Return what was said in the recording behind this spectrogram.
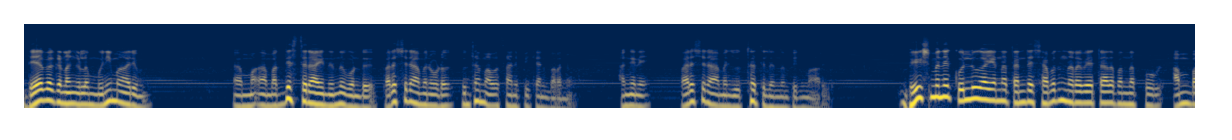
ദേവഗണങ്ങളും മുനിമാരും മധ്യസ്ഥരായി നിന്നുകൊണ്ട് പരശുരാമനോട് യുദ്ധം അവസാനിപ്പിക്കാൻ പറഞ്ഞു. അങ്ങനെ പരശുരാമൻ യുദ്ധത്തിൽ നിന്നും പിന്മാറി. ഭീഷ്മനെ കൊല്ലുക എന്ന തന്റെ ശബ്ദം നിറവേറ്റാതെ വന്നപ്പോൾ അമ്പ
